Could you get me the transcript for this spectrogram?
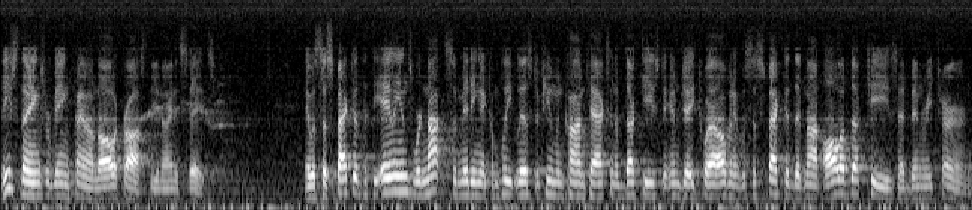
These things were being found all across the United States. It was suspected that the aliens were not submitting a complete list of human contacts and abductees to MJ-12, and it was suspected that not all abductees had been returned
